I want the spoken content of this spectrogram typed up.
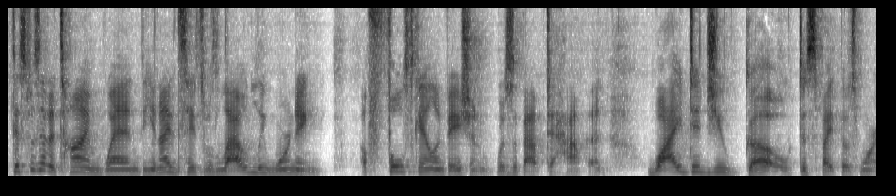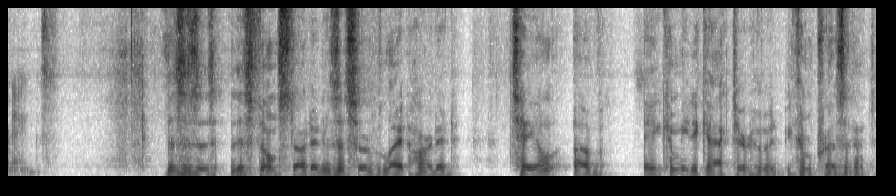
this was at a time when the United States was loudly warning a full scale invasion was about to happen. Why did you go despite those warnings? This, is a, this film started as a sort of lighthearted tale of a comedic actor who had become president.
